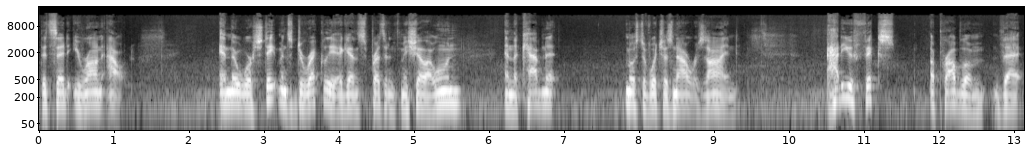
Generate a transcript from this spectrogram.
that said Iran out. And there were statements directly against President Michel Aoun and the cabinet, most of which has now resigned. How do you fix a problem that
